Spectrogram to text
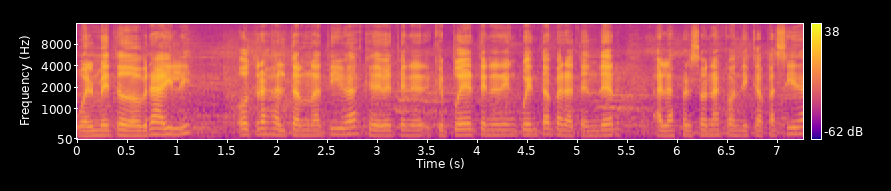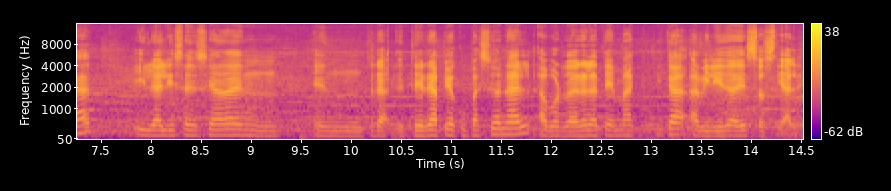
o el método braille, otras alternativas que debe tener, que puede tener en cuenta para atender a las personas con discapacidad y la licenciada en, en terapia ocupacional abordará la temática habilidades sociales.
